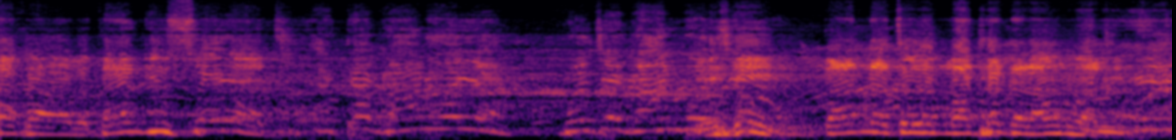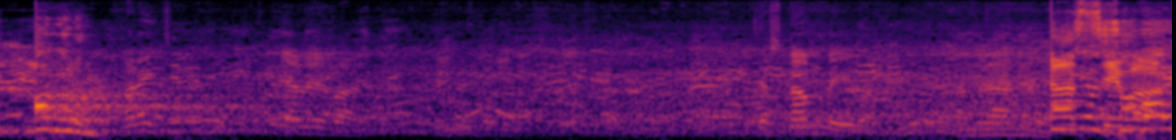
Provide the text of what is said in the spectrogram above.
দেখা হবে। থ্যাংক ইউ সো মাচ একটা গান হয়ে যা বলছে গান বলছে। গান না চলো মাথাটা রাউন্ড মারি। করো। সবাই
